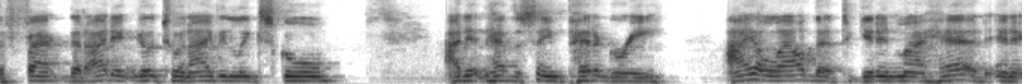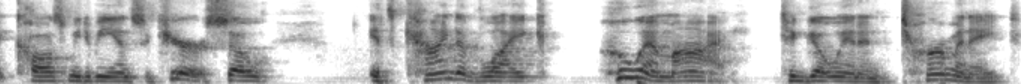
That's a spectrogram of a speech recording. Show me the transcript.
the fact that I didn't go to an Ivy League school, I didn't have the same pedigree. I allowed that to get in my head and it caused me to be insecure. So it's kind of like, who am I to go in and terminate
